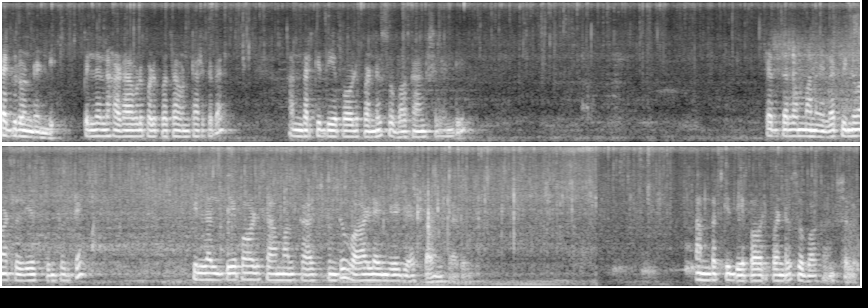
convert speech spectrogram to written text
దగ్గర ఉండండి పిల్లలు హడావుడి పడిపోతూ ఉంటారు కదా. అందరికీ దీపావళి పండుగ శుభాకాంక్షలు అండి పెద్దలం మనం ఇలా పిండి వంటలు చేసుకుంటుంటే పిల్లలు దీపావళి సామాన్లు కాల్చుకుంటూ వాళ్ళు ఎంజాయ్ చేస్తూ ఉంటారు. అందరికీ దీపావళి పండుగ శుభాకాంక్షలు.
